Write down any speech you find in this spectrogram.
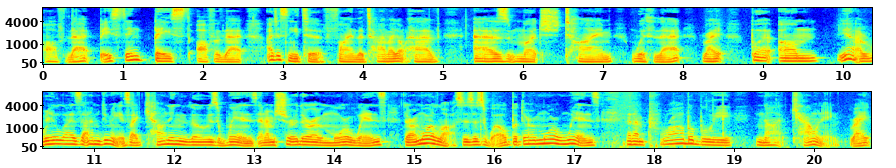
off that basing based off of that i just need to find the time i don't have as much time with that right but um yeah, I realize that I'm doing. It's like counting those wins, and I'm sure there are more wins. There are more losses as well, but there are more wins that I'm probably not counting, right?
